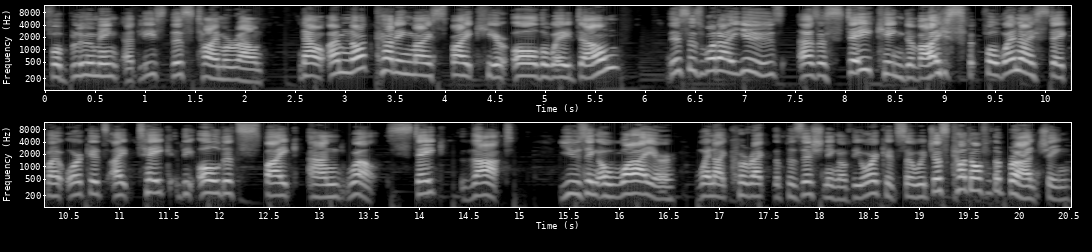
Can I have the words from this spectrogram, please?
for blooming at least this time around. Now, I'm not cutting my spike here all the way down. This is what I use as a staking device for when I stake my orchids. I take the oldest spike and, well, stake that using a wire when I correct the positioning of the orchid. So we just cut off the branching.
